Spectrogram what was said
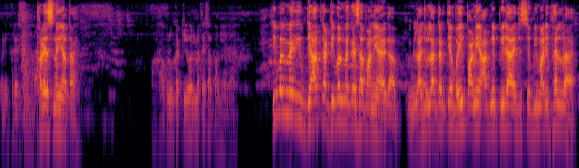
फ्रेश नहीं फ्रेश नहीं आता है। आप लोग का ट्यूबवेल में कैसा पानी आ रहा है ट्यूबवेल में देहात का ट्यूबवेल में कैसा पानी आएगा? मिला जुला करके वही पानी आदमी पी रहा है जिससे बीमारी फैल रहा है।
